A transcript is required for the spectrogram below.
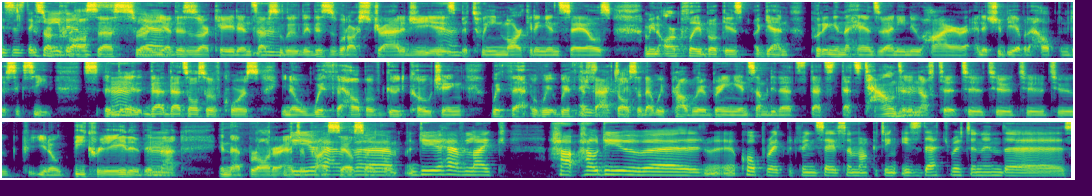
this is the this cadence. our process, right? Yeah. yeah. this is our cadence. Mm. Absolutely, this is what our strategy is mm. between marketing and sales. I mean, our playbook is again putting in the hands of any new hire, and it should be able to help them to succeed. Mm. That that's also, of course, you know, with the help of good coaching, with the with, with the exactly. fact also that we probably are bringing in somebody that's that's that's talented mm. enough to to to to to you know be creative in mm. that in that broader enterprise have, sales cycle. Uh, do you have like how, how do you uh, cooperate between sales and marketing? Is that written in the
